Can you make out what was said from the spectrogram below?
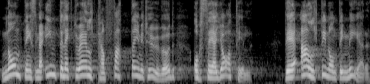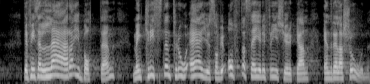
någonting som jag intellektuellt kan fatta i mitt huvud och säga ja till. Det är alltid någonting mer. Det finns en lära i botten, men kristen tro är ju som vi ofta säger i frikyrkan en relation.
